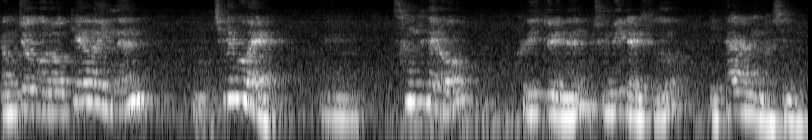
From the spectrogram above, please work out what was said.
영적으로 깨어 있는 최고의 예, 상태로 그리스도인은 준비될 수 있다라는 것입니다.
